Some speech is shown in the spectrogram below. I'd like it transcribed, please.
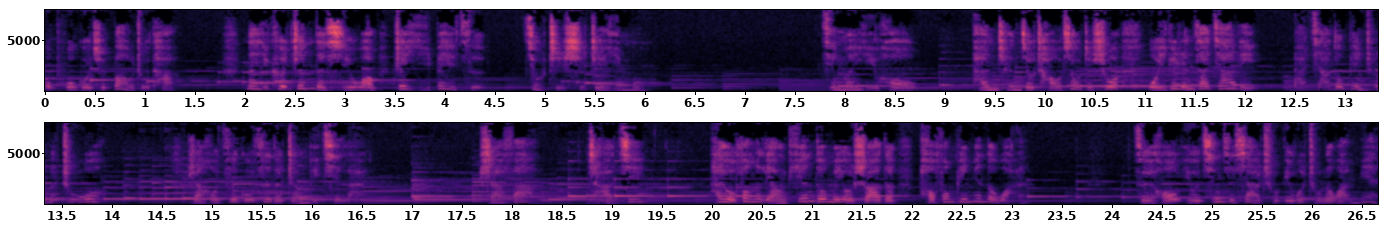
我扑过去抱住他，那一刻真的希望这一辈子就只是这一幕。进门以后，潘晨就嘲笑着说：“我一个人在家里，把家都变成了猪窝。”然后自顾自地整理起来，沙发、茶几。还有放了两天都没有刷的泡方便面的碗，最后又亲自下厨给我煮了碗面。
